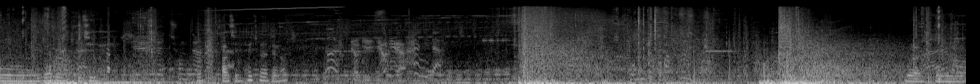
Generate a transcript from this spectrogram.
이 정도 굳이 까지 해줘야 되나? 뭐야, 저거.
